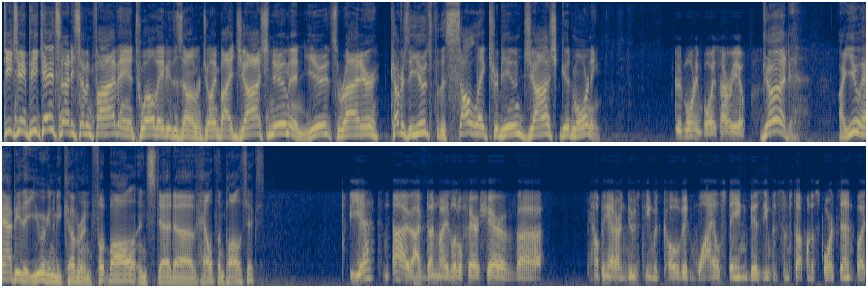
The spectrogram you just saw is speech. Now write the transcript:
DJ and PK, it's 97.5 and 1280 The Zone. We're joined by Josh Newman, Utes writer, covers the Utes for the Salt Lake Tribune. Josh, good morning. Good morning, boys. How are you? Good. Are you happy that you are going to be covering football instead of health and politics? Yeah, no, I've done my little fair share of uh, helping out our news team with COVID while staying busy with some stuff on the sports end. But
